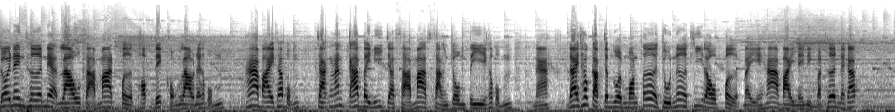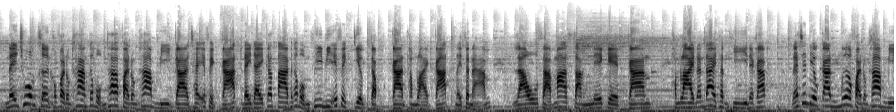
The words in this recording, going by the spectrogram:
โดยในเทิร์นเนี่ย เราสามารถเปิดท็อปเด็กของเรานะครับผม 5 ใบครับผม จากนั้นการ์ดใบนี้จะสามารถสั่งโจมตีครับผมนะได้เท่ากับจำนวนมอนเตอร์จูเนอร์ที่เราเปิดใน 5 ใบใน1บัตเทิลนะครับในช่วงเทิร์นของฝ่ายตรงข้ามครับผมถ้าฝ่ายตรงข้ามมีการใช้เอฟเฟกต์การ์ดใด ๆ ก็ตามนะครับผมที่มีเอฟเฟกต์เกี่ยวกับการทำลายการ์ดในสนาม เราสามารถสั่งเนเกตการทำลายนั้นได้ทันทีนะครับและเช่นเดียวกันเมื่อฝ่ายตรงข้ามมี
